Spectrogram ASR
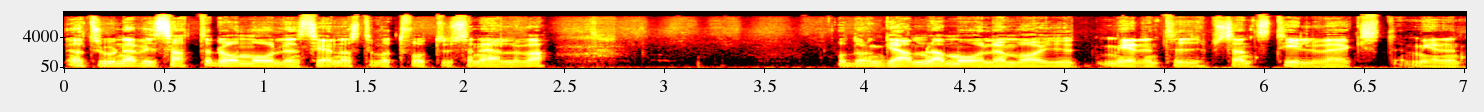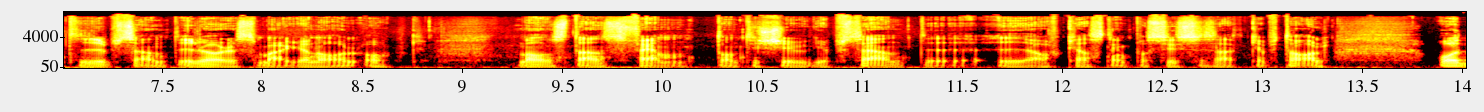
jag tror när vi satte de målen senast, det var 2011, Och de gamla målen var ju mer än 10% tillväxt, mer än 10% i rörelsemarginal och någonstans 15 till 20 i, i avkastning på sysselsatt kapital. Och,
